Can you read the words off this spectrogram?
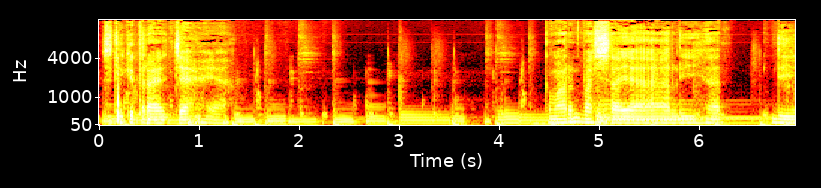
sedikit receh ya. Kemarin pas saya lihat di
